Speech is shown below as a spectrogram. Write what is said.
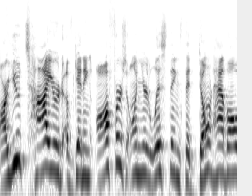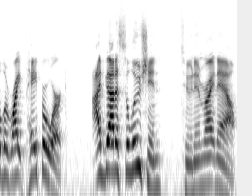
Are you tired of getting offers on your listings that don't have all the right paperwork? I've got a solution. Tune in right now.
